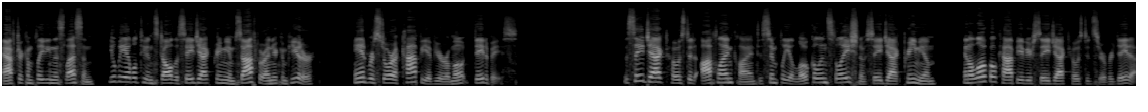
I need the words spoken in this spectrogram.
After completing this lesson, you'll be able to install the Sage Act Premium software on your computer and restore a copy of your remote database. The Sage Act hosted offline client is simply a local installation of Sage Act Premium and a local copy of your Sage Act hosted server data.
